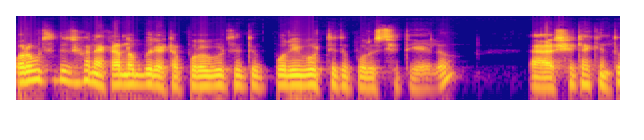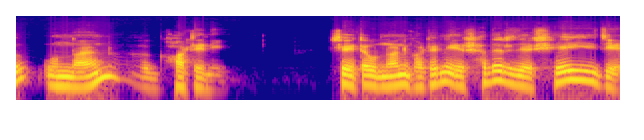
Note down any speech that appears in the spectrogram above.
পরবর্তীতে যখন একানব্বই একটা পরিবর্তিত পরিবর্তিত পরিস্থিতি এলো সেটা কিন্তু উন্নয়ন ঘটেনি। সেটা উন্নয়ন ঘটেনি। এর সাথে যে সেই যে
